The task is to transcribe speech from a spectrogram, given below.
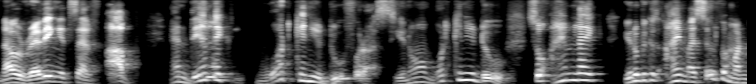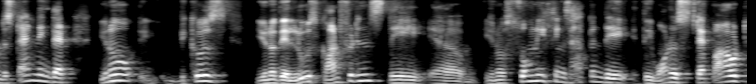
now revving itself up and they're like what can you do for us? You know what can you do? So i'm like you know because i myself am understanding that you know because you know they lose confidence they um, you know so many things happen they they want to step out.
